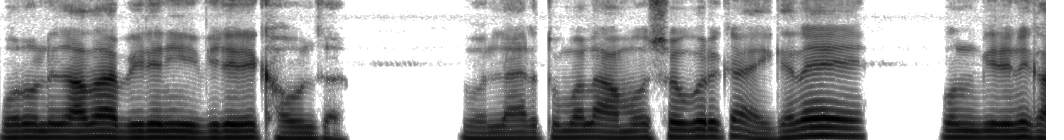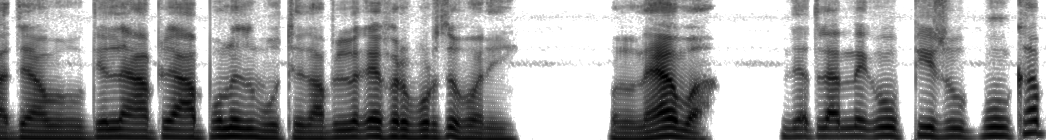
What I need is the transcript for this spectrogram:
बरोबर दादा बिर्याणी बिर्याणी खाऊन जा. म्हणलं अरे तुम्हाला आमोस वगैरे काय आहे का नाही? कोण बिर्याणी खाते आम त्याला आपल्या आपणच बोलते आपल्याला काय फरक पडतो फरी म्हणलं नाही बा. त्यातला नाही एक पीस उपवून खाप.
